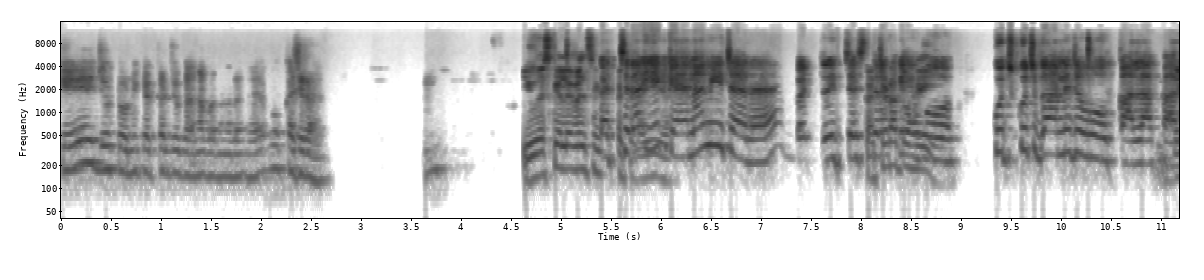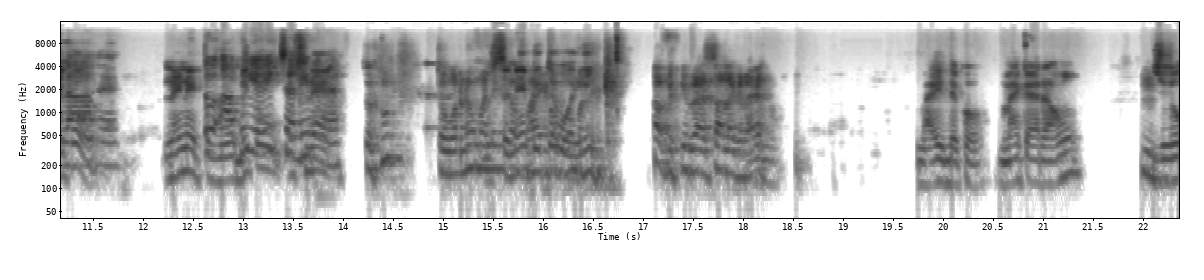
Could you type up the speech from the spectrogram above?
कि जो टोनी कक्कर जो गाना बना रहा है वो कचरा है। यूएस के लेवल से कचरा ये कहना नहीं चाह रहा है बट जिस तरह तो के ही। वो कुछ कुछ गाने जो वो काला काला है। नहीं नहीं तो तो अभी तो यही चल ही रहा है। तो तो वनु मलिक का उसने भी भाई तो वही- अभी वैसा लग रहा है। भाई देखो मैं कह रहा हूँ हम्म, जो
